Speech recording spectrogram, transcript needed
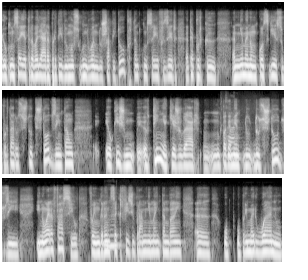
eu comecei a trabalhar a partir do meu segundo ano do Chapitou, portanto comecei a fazer, até porque a minha mãe não me conseguia suportar os estudos todos, então eu quis, eu tinha que ajudar no pagamento claro. do, dos estudos e, e não era fácil, foi um grande uhum. sacrifício para a minha mãe também, uh, o, o, primeiro ano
